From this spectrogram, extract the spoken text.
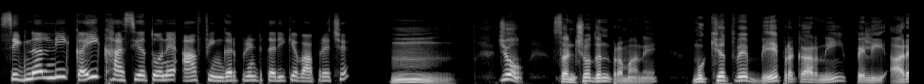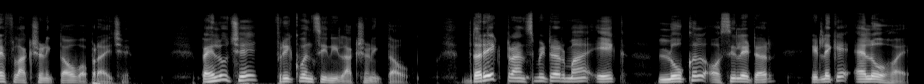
સિગ્નલની કઈ ખાસિયતોને આ ફિંગરપ્રિન્ટ તરીકે વાપરે છે? હમ. જો સંશોધન પ્રમાણે મુખ્યત્વે બે પ્રકારની પેલી આરએફ લાક્ષણિકતાઓ વપરાય છે. પહેલું છે ફ્રીક્વન્સીની લાક્ષણિકતાઓ. દરેક ટ્રાન્સમીટરમાં એક લોકલ ઓસિલેટર એટલે કે એલો હોય,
